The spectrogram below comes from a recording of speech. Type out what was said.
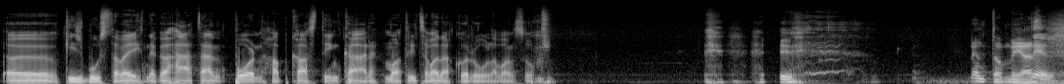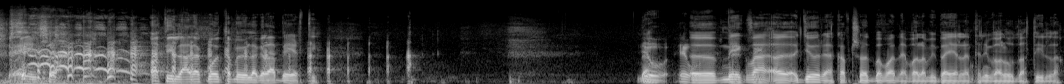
ö, kis buszt, amelyiknek a hátán Pornhub Casting Car matrica van, akkor róla van szó. Nem tudom mi az. Tényleg, én sem. Attilának mondtam, ő legalább érti. Na, Jó, jó. Ö, még vá- a Győrrel kapcsolatban van-e valami bejelenteni valód Attila?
